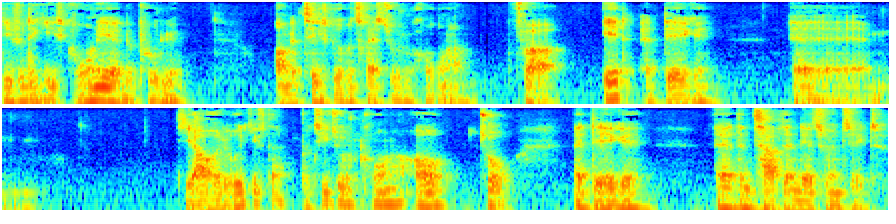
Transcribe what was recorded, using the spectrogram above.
de for det gives kronehjælpepulje om et tilskud på 60.000 kroner for et at dække øh, de afholdte udgifter på 10.000 kroner, og to at dække øh, den tabte nettoindtægt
